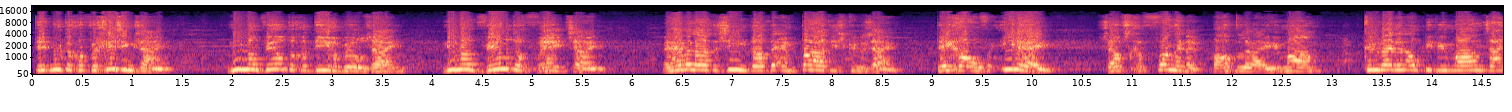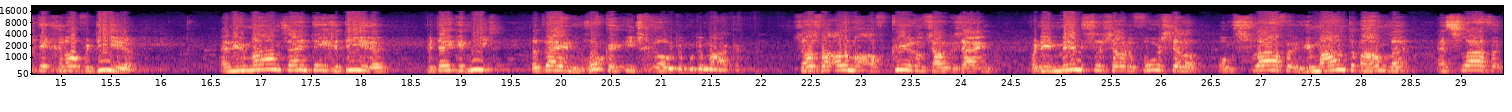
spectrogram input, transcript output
Dit moet toch een vergissing zijn? Niemand wil toch een dierenbul zijn? Niemand wil toch vreed zijn? We hebben laten zien dat we empathisch kunnen zijn. Tegenover iedereen. Zelfs gevangenen behandelen wij humaan. Kunnen wij dan ook niet humaan zijn tegenover dieren? En humaan zijn tegen dieren betekent niet dat wij een hokken iets groter moeten maken. Zoals we allemaal afkeurend zouden zijn wanneer mensen zouden voorstellen om slaven humaan te behandelen en slaven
